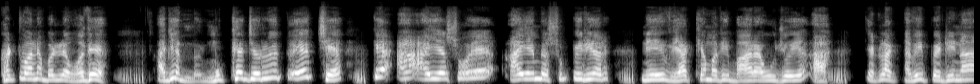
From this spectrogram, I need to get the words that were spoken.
ઘટવાને બદલે વધે. આજે મુખ્ય જરૂરિયાત તો એ જ છે કે આ આઈએસઓએ આઈએમએ સુપિરિયરની વ્યાખ્યામાંથી બહાર આવવું જોઈએ. આ કેટલાક નવી પેઢીના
